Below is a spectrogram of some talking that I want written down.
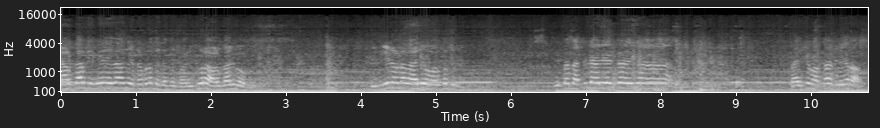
ആൾക്കാർക്ക് ഇങ്ങനെ ചെയ്താന്ന് ഇഷ്ടപ്പെടത്തില്ല മണിക്കൂർ ആൾക്കാർ നോക്കും പിന്നീടുള്ള കാര്യം ഓർക്കത്തില്ല. ഇപ്പം തട്ട് ലെവലിൽ പരിക്ക് കഴിഞ്ഞാൽ ക്ലിയറാവും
